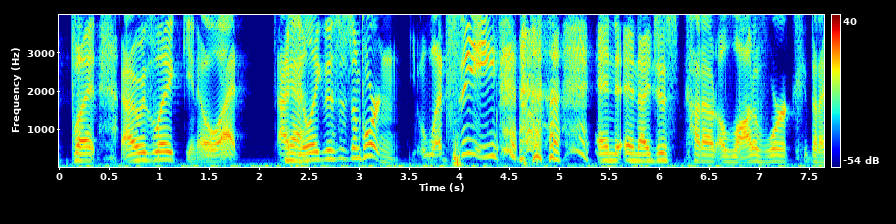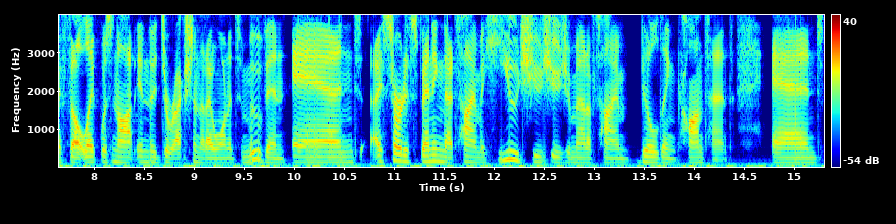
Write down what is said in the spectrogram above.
but I was like, you know what? I yeah. feel like this is important. Let's see. and and I just cut out a lot of work that I felt like was not in the direction that I wanted to move in. And I started spending that time, a huge, huge, huge amount of time building content. And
